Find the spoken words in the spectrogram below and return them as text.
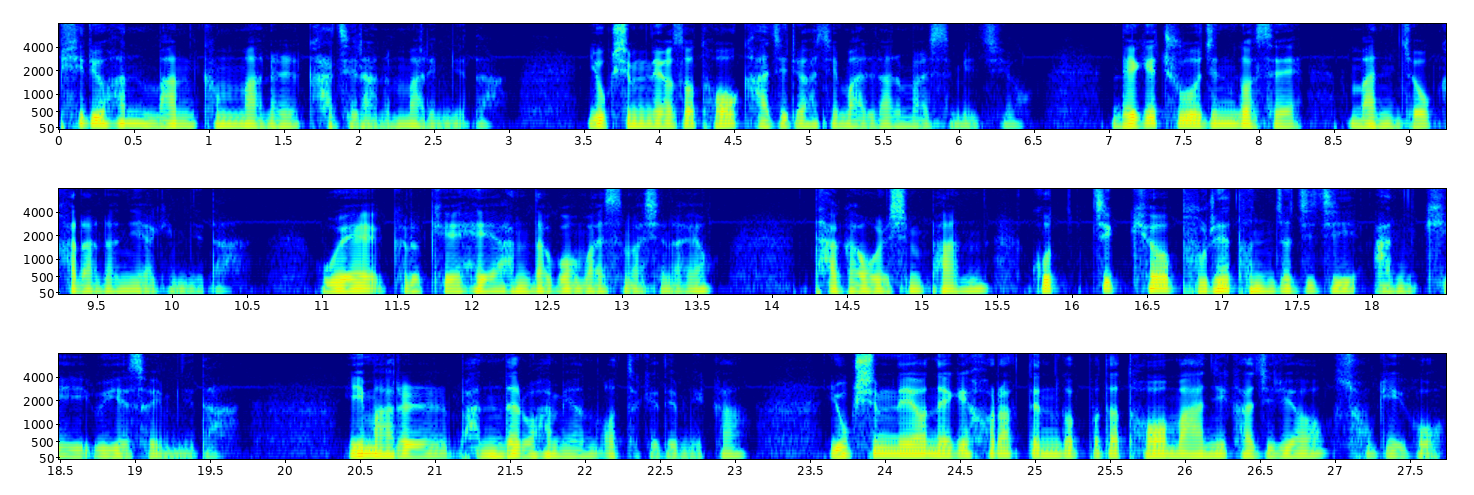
필요한 만큼만을 가지라는 말입니다. 욕심내어서 더 가지려 하지 말라는 말씀이지요. 내게 주어진 것에 만족하라는 이야기입니다. 왜 그렇게 해야 한다고 말씀하시나요? 다가올 심판, 곧 찍혀 불에 던져지지 않기 위해서입니다. 이 말을 반대로 하면 어떻게 됩니까? 욕심내어 내게 허락된 것보다 더 많이 가지려 속이고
